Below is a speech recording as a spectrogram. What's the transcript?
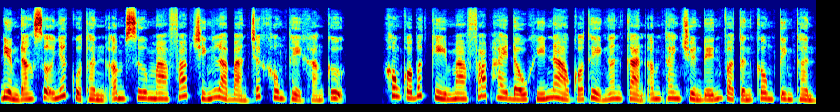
điểm đáng sợ nhất của thần âm sư ma pháp chính là bản chất không thể kháng cự. Không có bất kỳ ma pháp hay đấu khí nào có thể ngăn cản âm thanh truyền đến và tấn công tinh thần.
